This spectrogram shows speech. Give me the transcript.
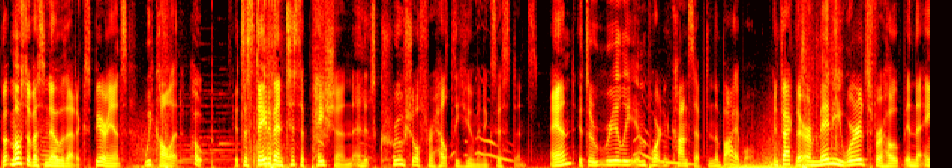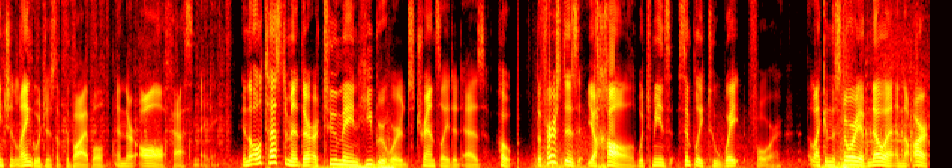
but most of us know that experience. We call it hope. It's a state of anticipation and it's crucial for healthy human existence. And it's a really important concept in the Bible. In fact, there are many words for hope in the ancient languages of the Bible, and they're all fascinating. In the Old Testament, there are two main Hebrew words translated as hope. The first is yachal, which means simply to wait for. Like in the story of Noah and the ark,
